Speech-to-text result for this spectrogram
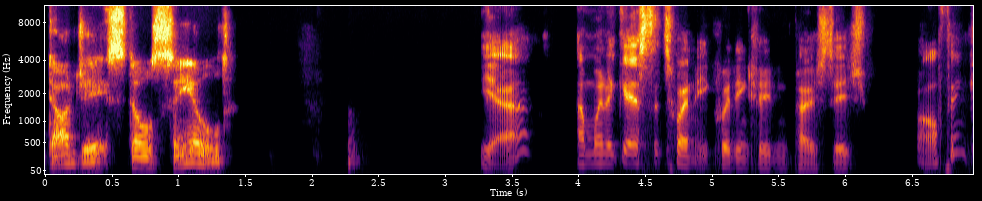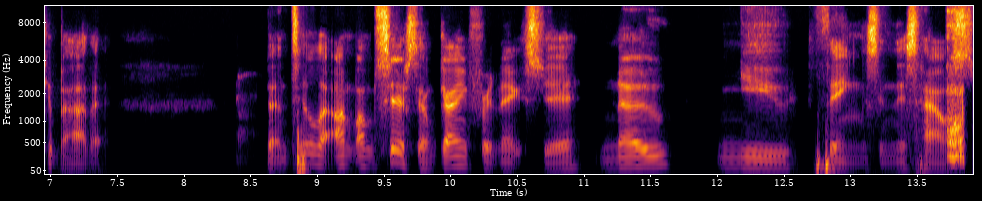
Dodgy, it's still sealed. Yeah, and when it gets to twenty quid including postage, I'll think about it. But until that, I'm, I'm seriously, I'm going for it next year. No new things in this house.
